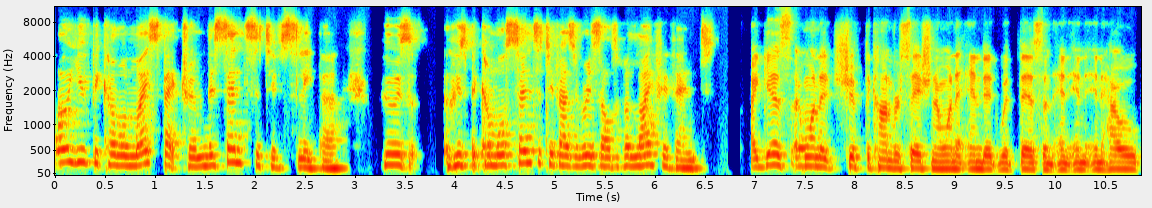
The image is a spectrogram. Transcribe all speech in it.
Or you've become on my spectrum the sensitive sleeper, who's who's become more sensitive as a result of a life event. I guess I want to shift the conversation. I want to end it with this and and and, and how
